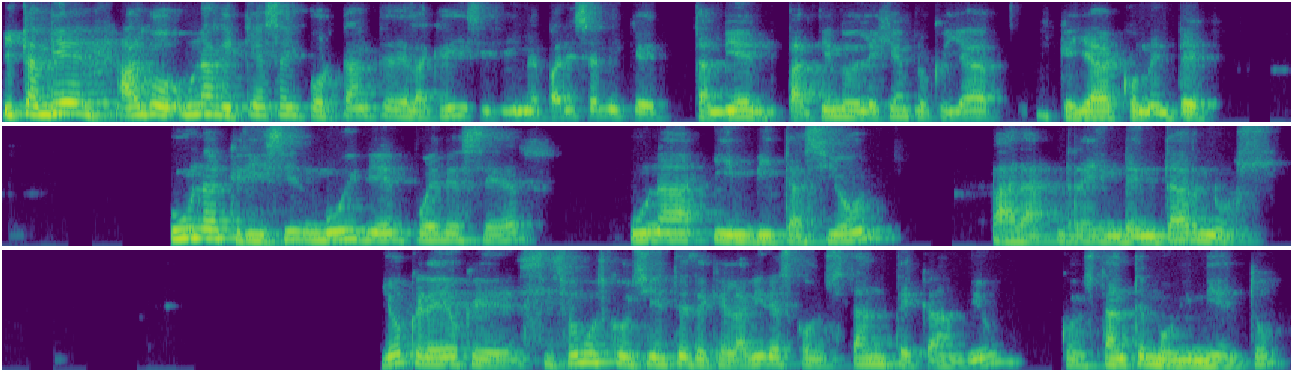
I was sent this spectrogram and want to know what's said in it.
Y también algo, una riqueza importante de la crisis, y me parece a mí que también partiendo del ejemplo que ya que ya comenté. Una crisis muy bien puede ser una invitación para reinventarnos. Yo creo que si somos conscientes de que la vida es constante cambio, constante movimiento,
